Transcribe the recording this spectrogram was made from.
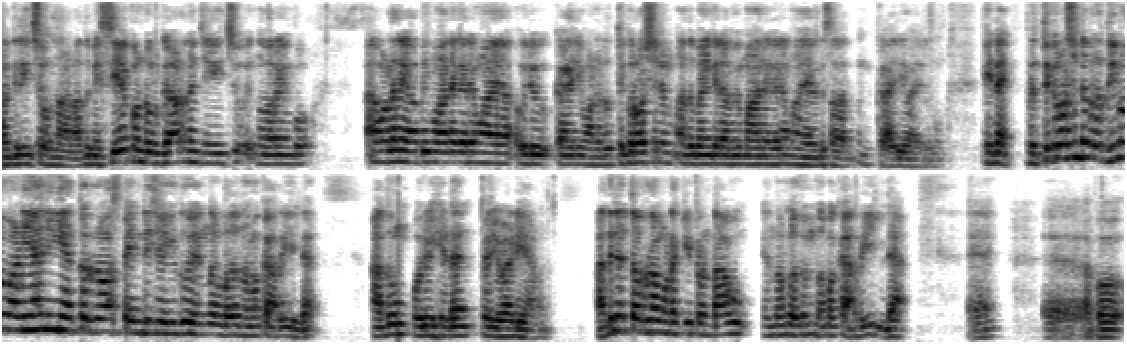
ആഗ്രഹിച്ച ഒന്നാണ്. അത് മെസ്സിയെ കൊണ്ട് ഉദ്ഘാടനം ചെയ്യിച്ചു എന്ന് പറയുമ്പോൾ വളരെ അഭിമാനകരമായ ഒരു കാര്യമാണ്. ഋത്തിക് റോഷനും അത് ഭയങ്കര അഭിമാനകരമായ ഒരു കാര്യമായിരുന്നു. പിന്നെ ഋത്തിക് റോഷന്റെ പ്രതിമ പണിയാൻ ഇനി എത്ര രൂപ സ്പെൻഡ് ചെയ്തു എന്നുള്ളത് നമുക്കറിയില്ല. അതും ഒരു ഹിഡൻ പരിപാടിയാണ്. അതിന് എത്ര രൂപ മുടക്കിയിട്ടുണ്ടാവും എന്നുള്ളതും നമുക്കറിയില്ല. അപ്പോ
